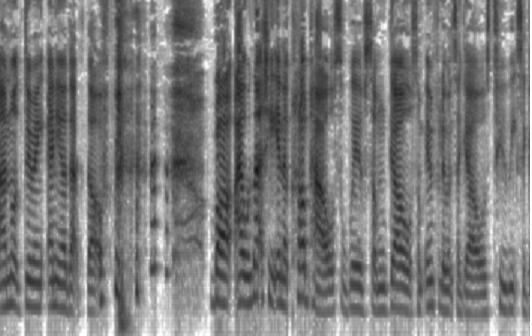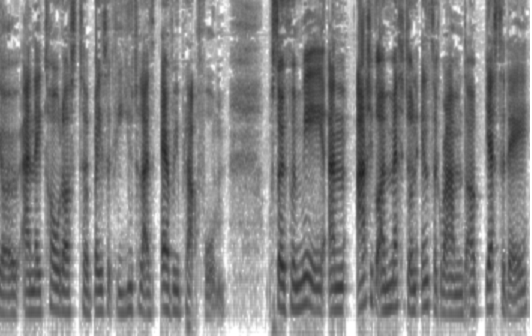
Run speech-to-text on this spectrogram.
I'm not doing any of that stuff. but I was actually in a clubhouse with some girls, some influencer girls two weeks ago, and they told us to basically utilize every platform. So for me, and I actually got a message on Instagram yesterday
